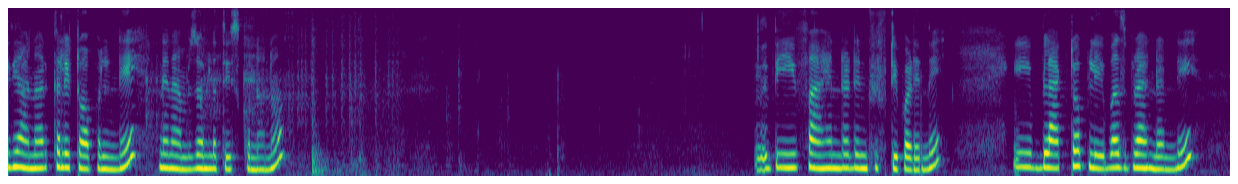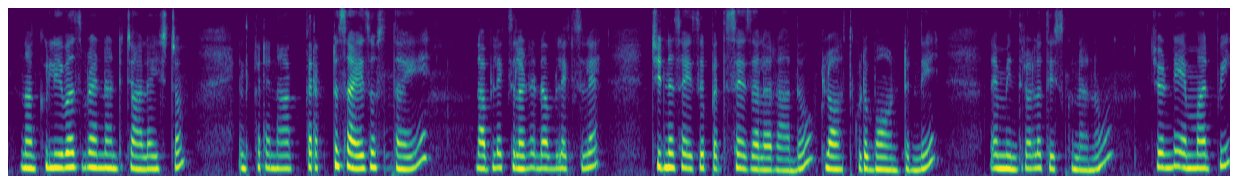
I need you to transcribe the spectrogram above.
ఇది అనార్కలి టాప్ అండి. నేను అమెజాన్లో తీసుకున్నాను. ఇది ఫైవ్ హండ్రెడ్ అండ్ ఫిఫ్టీ పడింది. ఈ బ్లాక్ టాప్ లీబర్స్ బ్రాండ్ అండి. నాకు లీవర్స్ బ్రాండ్ అంటే చాలా ఇష్టం. ఎందుకంటే నాకు కరెక్ట్ సైజ్ వస్తాయి. డబుల్ ఎక్స్ఎల్ అంటే డబుల్ ఎక్స్ఎలే చిన్న సైజు పెద్ద సైజు అలా రాదు. క్లాత్ కూడా బాగుంటుంది. నేను మింత్రాలో తీసుకున్నాను. చూడండి MRP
